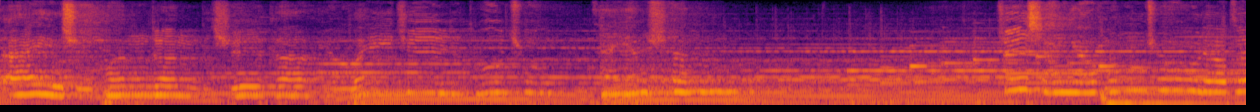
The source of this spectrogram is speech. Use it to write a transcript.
在意识混沌的时刻，有未知突出在眼神，只想要碰触到最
